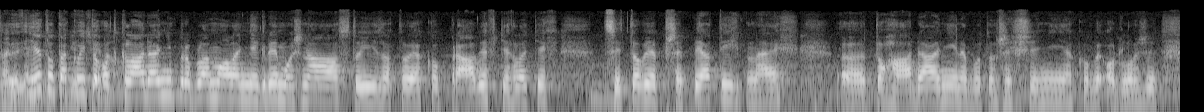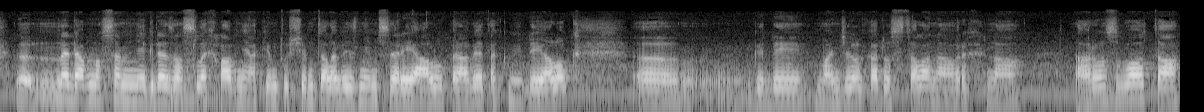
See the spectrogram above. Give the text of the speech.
za nic. Je to takový děti, to no. odkládání problému, ale někdy možná stojí za to jako právě v těchto těch citově přepjatých dnech, eh, to hádání nebo to řešení jakoby odložit. Eh, nedávno jsem někde zaslechla v nějakém tuším televizním seriálu právě takový dialog, kdy manželka dostala návrh na, na rozvod a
